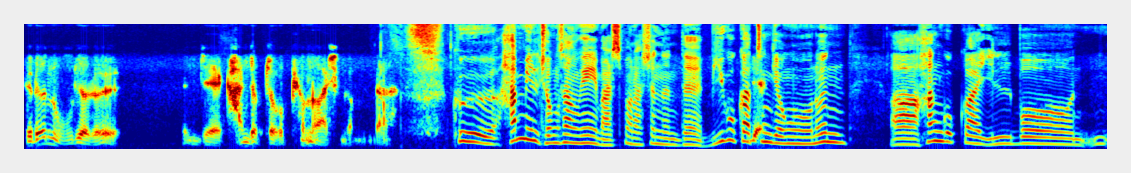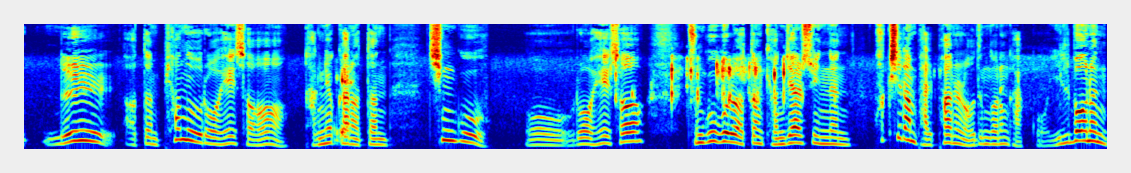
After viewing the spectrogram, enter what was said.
그런 우려를 이제 간접적으로 표명하신 겁니다. 그 한미일 정상회의 말씀을 하셨는데 미국 같은 경우는 아, 한국과 일본을 어떤 편으로 해서 강력한 예. 어떤 친구로 해서 중국을 어떤 견제할 수 있는 확실한 발판을 얻은 거는 같고 일본은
